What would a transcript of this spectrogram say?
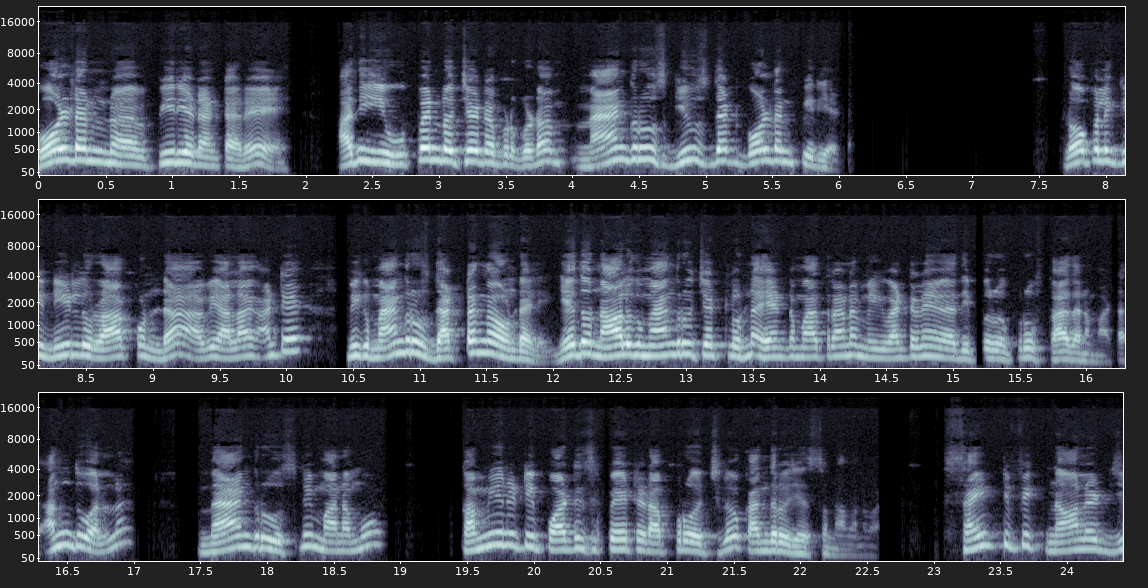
గోల్డెన్ పీరియడ్ అంటారే, అది ఈ ఉప్పెనలొచ్చేటప్పుడు కూడా mangroves gives that golden period. లోపలికి నీళ్ళు రాకుండా అవి అలా అంటే మీకు మ్యాంగ్రూవ్స్ దట్టంగా ఉండాలి. ఏదో నాలుగు మ్యాంగ్రూవ్ చెట్లు ఉన్నాయంటే మాత్రాన మీకు వెంటనే అది ప్రూఫ్ కాదనమాట. అందువల్ల మ్యాంగ్రూవ్స్‌ని మనము కమ్యూనిటీ పార్టిసిపేటెడ్ అప్రోచ్‌లో కందరు చేస్తున్నాం అనమాట సైంటిఫిక్ నాలెడ్జ్,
